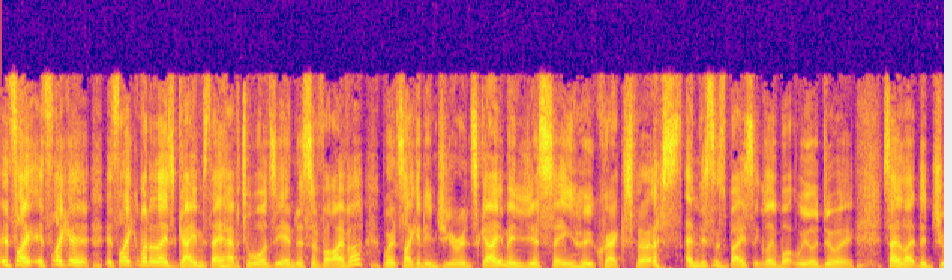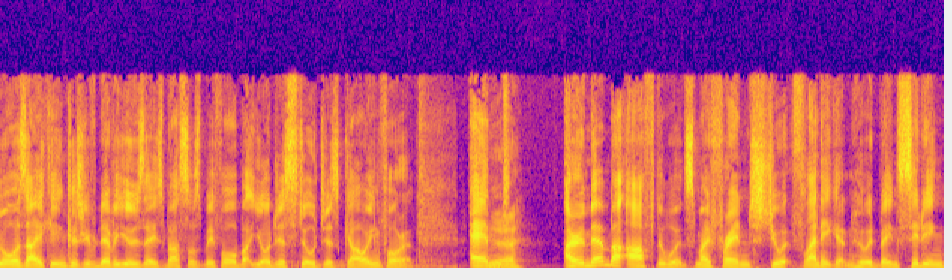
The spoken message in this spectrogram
It's like it's like a it's like one of those games they have towards the end of Survivor, where it's like an endurance game and you're just seeing who cracks first. And this is basically what we were doing. So like the jaws aching because you've never used these muscles before, but you're just still just going for it. And Yeah. I remember afterwards, my friend Stuart Flanagan, who had been sitting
